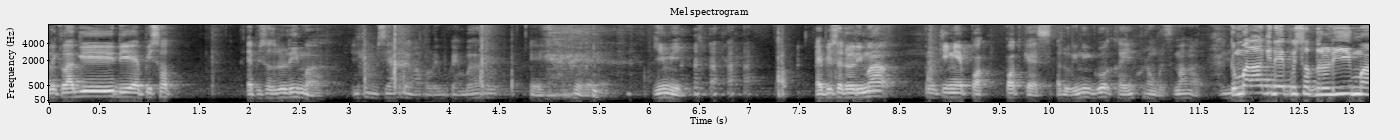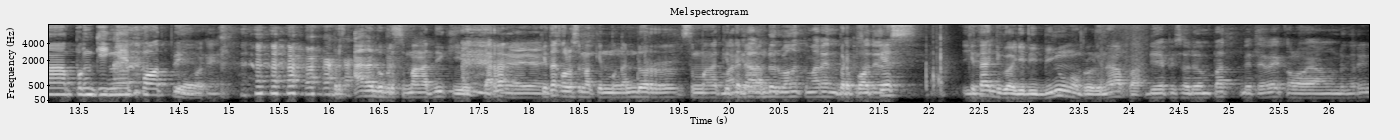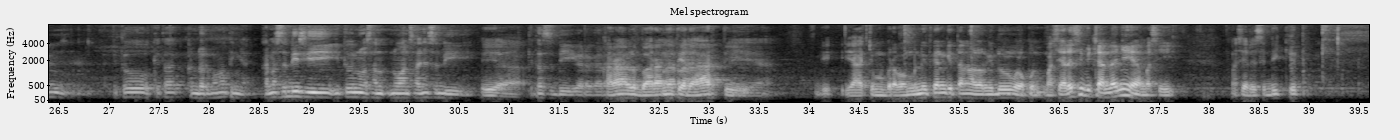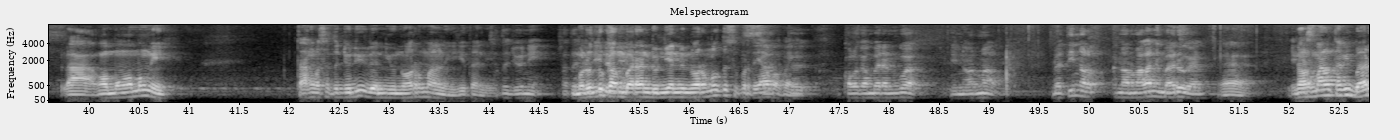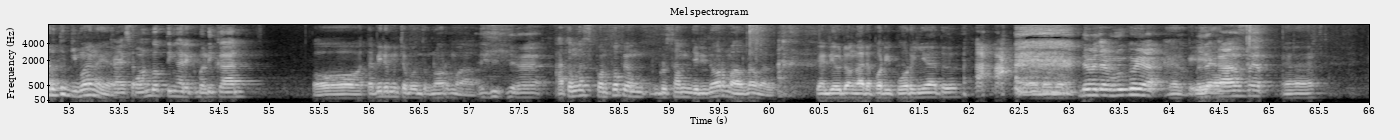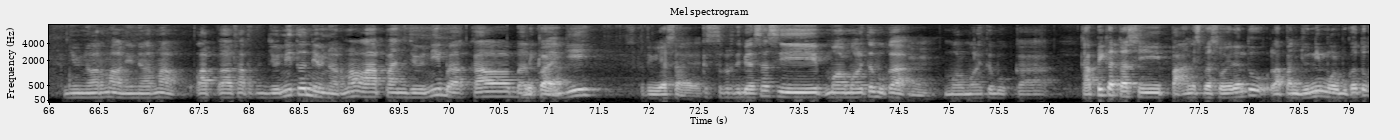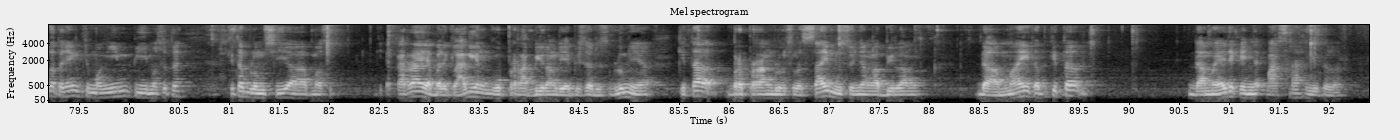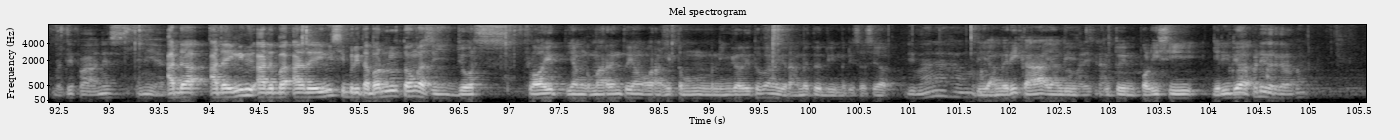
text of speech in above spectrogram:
Balik lagi di episode episode 5. Ini kan masih ada nggak perlu buka yang baru. Gimik. Episode 5 Pengking Epot Podcast. Aduh ini gue kayaknya kurang bersemangat. Kembali lagi di episode 5 Pengking Epot. ya. Oke. Ber- ada gue bersemangat dikit karena Iya, iya. kita kalau semakin mengendor semangat kita Kemarin kita dalam kendor banget kemarin berpodcast Iya. kita juga jadi bingung ngobrolin apa. Di episode 4 BTW kalau yang dengerin itu kita kendor banget ya. Karena sedih sih itu nuansa nuansanya sedih. Iya. Kita sedih gara-gara Karena lebarannya tiada arti. Iya. Ya cuma berapa menit kan kita ngalor ngidul walaupun masih ada sih bercandanya ya masih masih ada sedikit. Lah ngomong-ngomong nih tanggal 1 Juni udah new normal nih kita nih. 1 Juni. 1 Menurut Juni tuh gambaran dunia new normal tuh seperti apa, Satu- Peng? Kalau gambaran gua di normal. Berarti nor- kenormalan yang baru kan? Nah, normal tapi baru tuh gimana ya? Kayak SpongeBob tinggal hari kebalikan. Oh, tapi dia mencoba untuk normal. Iya. Atau enggak SpongeBob yang berusaha menjadi normal tau gak? lu? Yang dia udah nggak ada pori-porinya tuh. Dia baca buku ya? Yang- Baca iya. kaset. Eh, New normal, new normal. Lap, uh, 1 Juni tuh new normal, 8 Juni bakal balik Buka ya? lagi. seperti biasa ya. Seperti biasa si mall-mall itu buka. Hmm. Mall-mall itu buka. Tapi kata si Pak Anies Baswedan tuh 8 Juni mau buka tuh katanya cuma ngimpi. Maksudnya kita belum siap. Maksud ya, karena ya balik lagi yang gue pernah bilang di episode sebelumnya, kita berperang belum selesai, musuhnya nggak bilang damai, tapi kita damai aja kayaknya pasrah gitu loh. Berarti Pak Anies ini ya. Ada ada ini ada ada ini si berita baru lu tau gak sih George Floyd yang kemarin tuh yang orang hitam meninggal itu kan lagi rame tuh di media sosial Di mana, Hang? di Amerika yang di Amerika. ituin polisi. Jadi dia Apa dia gara-gara apa?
